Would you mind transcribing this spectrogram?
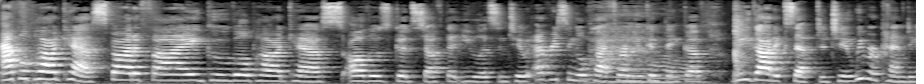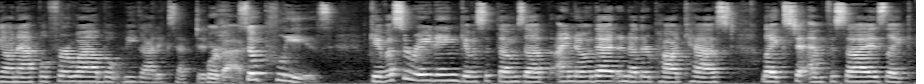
Apple Podcasts, Spotify, Google Podcasts, all those good stuff that you listen to. Every single platform you can think of, we got accepted to. We were pending on Apple for a while, but we got accepted. We're back. So please give us a rating, give us a thumbs up. I know that another podcast likes to emphasize like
